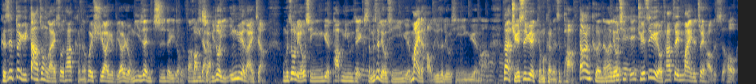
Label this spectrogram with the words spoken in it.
可是对于大众来说，他可能会需要一个比较容易认知的一种方向。方向比如说以音乐来讲，嗯、我们说流行音乐 （pop music），什么是流行音乐？卖的好的就是流行音乐嘛。那爵士乐可不可能是 pop？当然可能啊。流行爵士乐有它最卖的最好的时候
